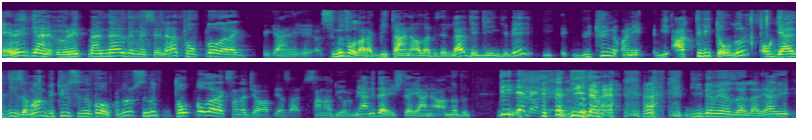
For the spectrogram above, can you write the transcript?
Evet yani öğretmenler de mesela toplu olarak yani sınıf olarak bir tane alabilirler dediğin gibi. Bütün hani bir aktivite olur. O geldiği zaman bütün sınıfa okunur. Sınıf toplu olarak sana cevap yazar. Sana diyorum. Yani de işte yani anladın. Didem'e. Didem'e. Didem'e yazarlar. Yani e,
